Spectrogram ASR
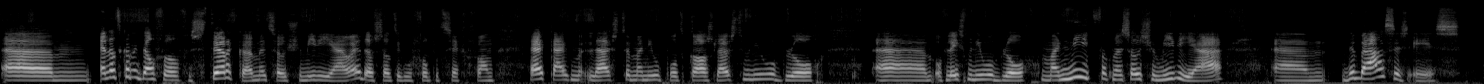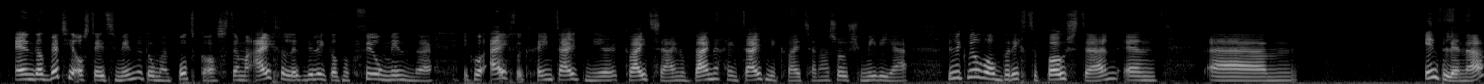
Um, en dat kan ik dan veel versterken met social media. Hè? Dus dat ik bijvoorbeeld zeg van, hè, kijk, luister mijn nieuwe podcast, luister mijn nieuwe blog. Um, of lees mijn nieuwe blog. Maar niet dat mijn social media de basis is. En dat werd hier al steeds minder door mijn podcast. Maar eigenlijk wil ik dat nog veel minder. Ik wil eigenlijk geen tijd meer kwijt zijn. Of bijna geen tijd meer kwijt zijn aan social media. Dus ik wil wel berichten posten en um, inplannen.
